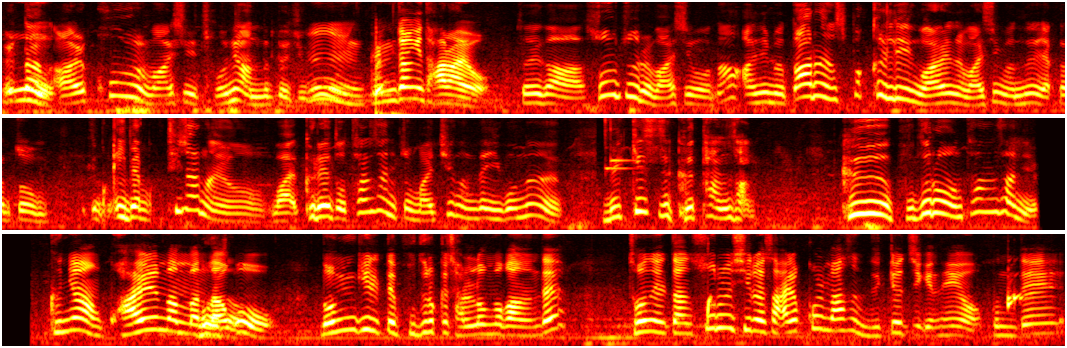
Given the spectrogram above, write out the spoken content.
일단 오. 알코올 맛이 전혀 안 느껴지고 음, 굉장히 달아요. 저희가 소주를 마시거나 아니면 다른 스파클링 와인을 마시면은 약간 좀 이렇게 막 입에 막 튀잖아요. 마- 그래도 탄산이 좀 많이 튀는데 이거는 밀키스 그 탄산. 그 부드러운 탄산이에요. 그냥 과일 맛만 맞아. 나고 넘길 때 부드럽게 잘 넘어가는데 저는 일단 술을 싫어해서 알코올 맛은 느껴지긴 해요. 근데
